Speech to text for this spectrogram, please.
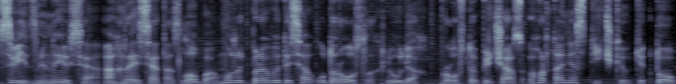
Світ змінився, агресія та злоба можуть проявитися у дорослих людях просто під час гортання стічки у TikTok,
